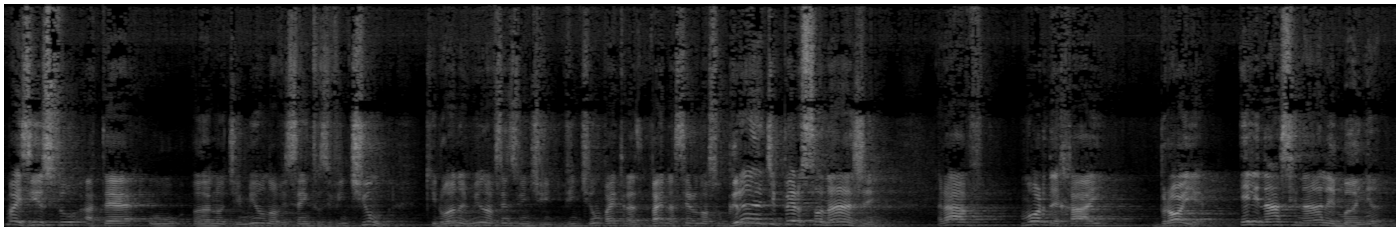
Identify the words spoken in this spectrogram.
mas isso até o ano de 1921, que no ano de 1921 vai, vai nascer o nosso grande personagem, Rav Mordechai Breuer. Ele nasce na Alemanha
